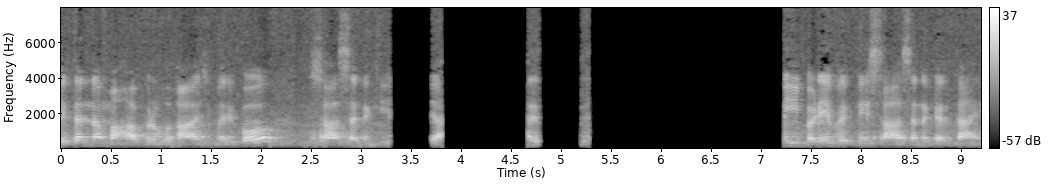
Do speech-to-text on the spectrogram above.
चैतन्य महाप्रभु आज मेरे को शासन किया। बड़े व्यक्ति शासन करता है।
